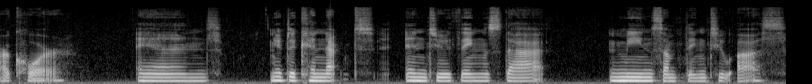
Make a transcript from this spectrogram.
our core. And you have to connect into things that mean something to us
